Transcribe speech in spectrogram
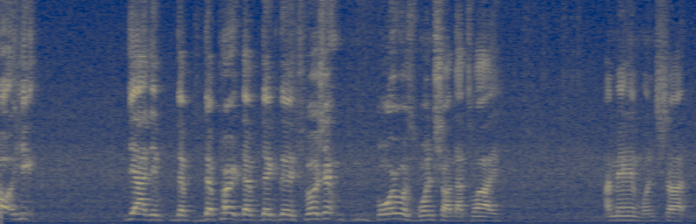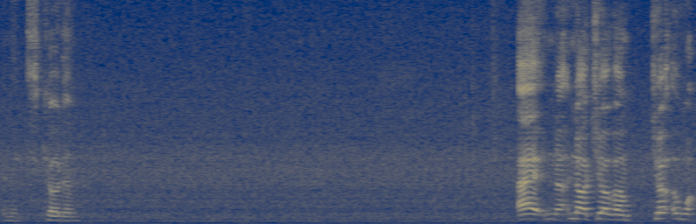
Oh, he. Yeah, the the the per the, the the explosion board was one shot. That's why. I made him one shot and he killed him. I no, no two of them. Two. Uh, one.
